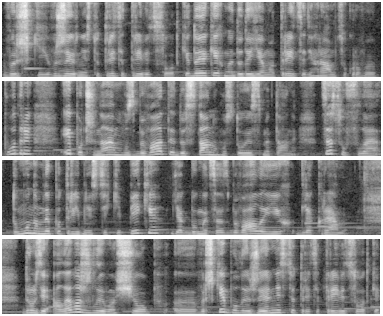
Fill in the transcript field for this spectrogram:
вершків жирністю 33%, до яких ми додаємо 30 г цукрової пудри і починаємо збивати до стану густої сметани. Це суфле, тому нам не потрібні стільки піки, якби ми це збивали їх для крему. Друзі, але важливо, щоб е, вершки були жирністю 33%.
